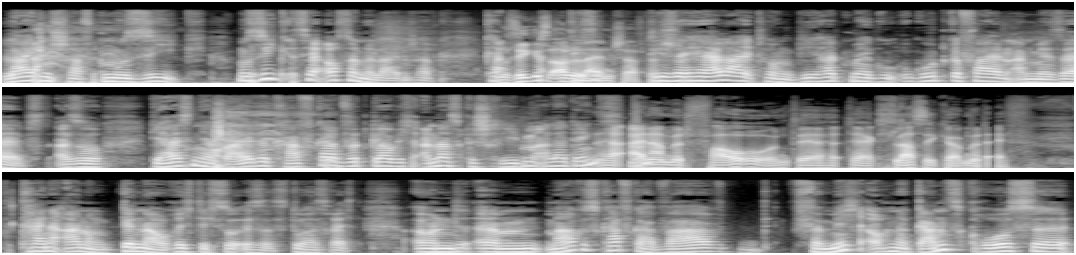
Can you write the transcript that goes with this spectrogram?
Leidenschaft, Musik. Musik ist ja auch so eine Leidenschaft. Musik ist auch eine diese, Leidenschaft. Diese Herleitung, die hat mir gu gut gefallen an mir selbst. Also, die heißen ja beide Kafka, wird glaube ich anders geschrieben allerdings. Ja, ne? einer mit V und der, der Klassiker mit F. Keine Ahnung, genau, richtig, so ist es. Du hast recht. Und ähm, Markus Kafka war für mich auch eine ganz große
